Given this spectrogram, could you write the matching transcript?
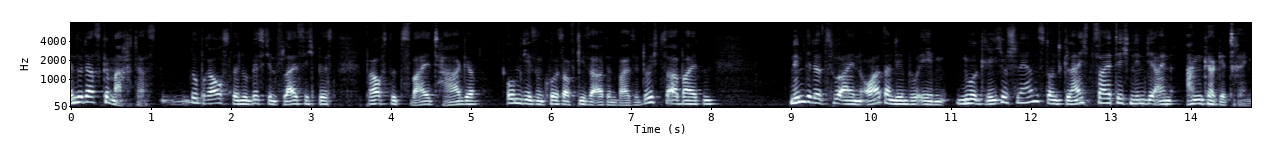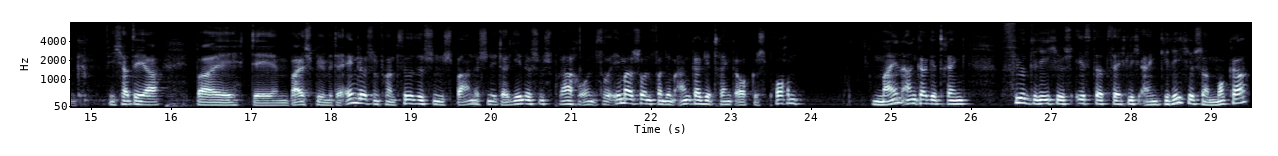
wenn du das gemacht hast, du brauchst, wenn du ein bisschen fleißig bist, brauchst du zwei Tage, um diesen Kurs auf diese Art und Weise durchzuarbeiten. Nimm dir dazu einen Ort, an dem du eben nur Griechisch lernst und gleichzeitig nimm dir ein Ankergetränk. Ich hatte ja bei dem Beispiel mit der englischen, französischen, spanischen, italienischen Sprache und so immer schon von dem Ankergetränk auch gesprochen. Mein Ankergetränk für Griechisch ist tatsächlich ein griechischer Mokka,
